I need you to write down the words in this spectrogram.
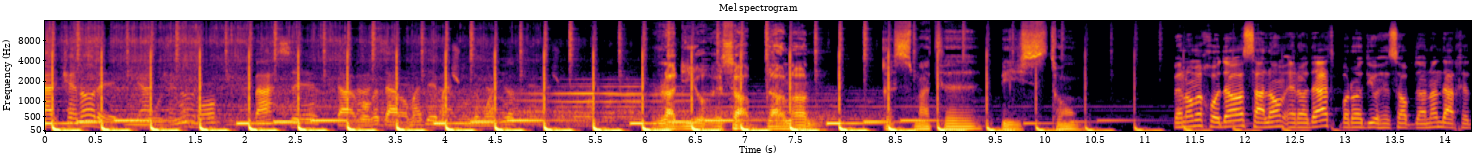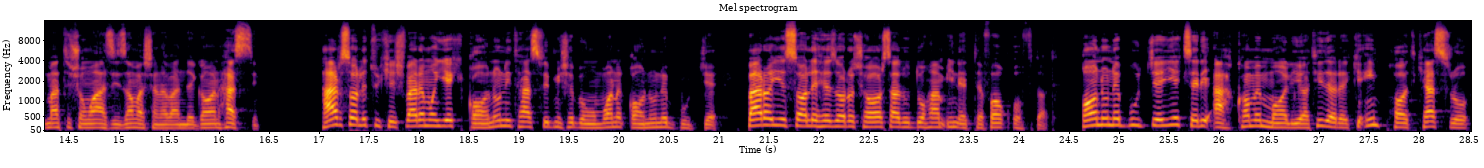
در کنار این موضوع ما بحث در واقع درآمد مشمول مالیات رادیو حسابدانان. قسمت بیستم. به نام خدا سلام ارادت. با رادیو حسابدانان در خدمت شما عزیزان و شنوندگان هستیم. هر سال تو کشور ما یک قانونی تصویب میشه به عنوان قانون بودجه. برای سال 1402 هم این اتفاق افتاد. قانون بودجه یک سری احکام مالیاتی داره که این پادکست رو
